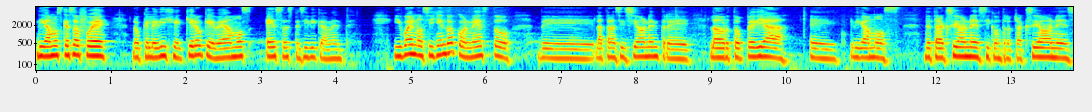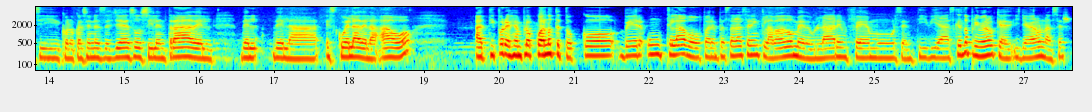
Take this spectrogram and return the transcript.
digamos que eso fue lo que le dije, quiero que veamos eso específicamente. Y bueno, siguiendo con esto de la transición entre la ortopedia, eh, digamos, de tracciones y contratracciones y colocaciones de yesos y la entrada del, de la escuela de la AO. A ti, por ejemplo, ¿cuándo te tocó ver un clavo para empezar a hacer enclavado medular en fémurs, en tibias? ¿Qué es lo primero que llegaron a hacer?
